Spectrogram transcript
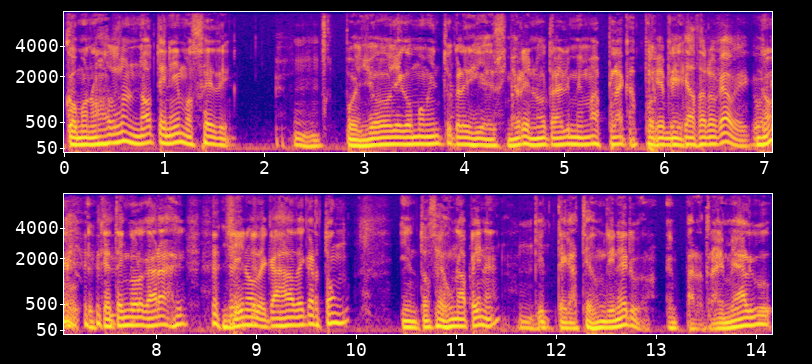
Como nosotros no tenemos sede, pues yo llegó un momento que le dije, señores, no traerme más placas porque... mi casa no cabe. ¿cómo No, que tengo el garaje lleno de cajas de cartón y entonces es una pena que te gastes un dinero para traerme algo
